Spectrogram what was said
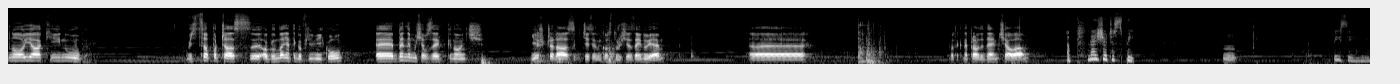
No jaki noob. Wiecie co, podczas y, oglądania tego filmiku e, będę musiał zerknąć jeszcze raz, gdzie ten kostur się znajduje. E, bo tak naprawdę dałem ciała. A pleasure to speak. Hmm. Be seeing you.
